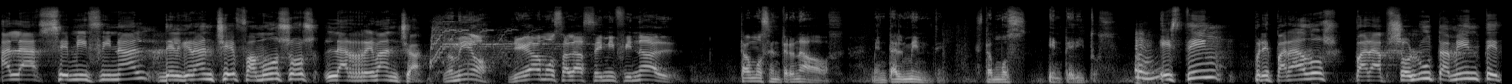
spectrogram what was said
a la semifinal del Gran Chef Famosos, La Revancha. Dios mío, llegamos a la semifinal. Estamos entrenados mentalmente. Estamos enteritos. Estén preparados para absolutamente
